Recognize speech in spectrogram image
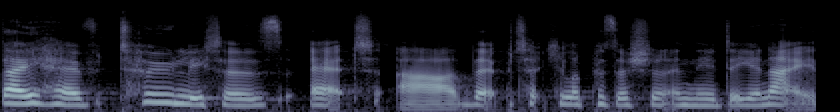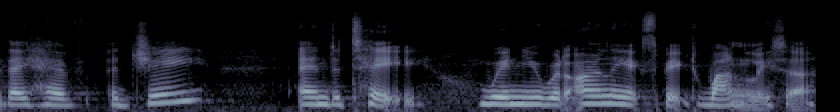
they have two letters at uh, that particular position in their DNA. They have a G and a T, when you would only expect one letter.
